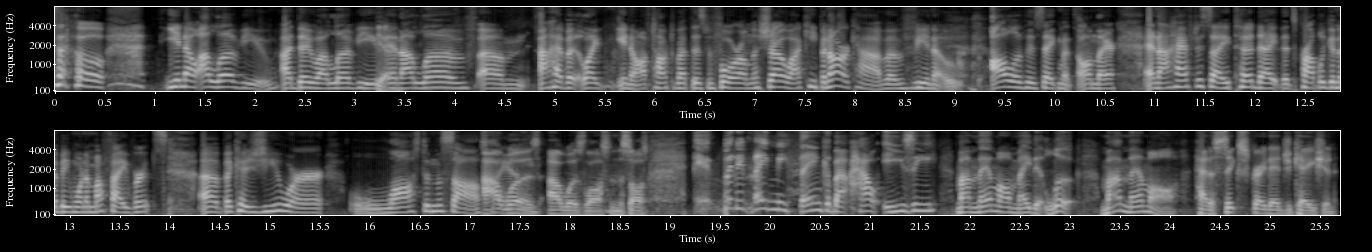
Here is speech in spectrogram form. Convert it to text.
So, you know, I love you. I do. I love you. Yeah. And I love, um, I have it like, you know, I've talked about this before on the show. I keep an archive of, you know, all of his segments on there. And I have to say, to date, that's probably going to be one of my favorites uh, because you were lost in the sauce. I was. I was lost in the sauce. Eh, But it made me think about how easy my mama made it look. My mama had a sixth grade education,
